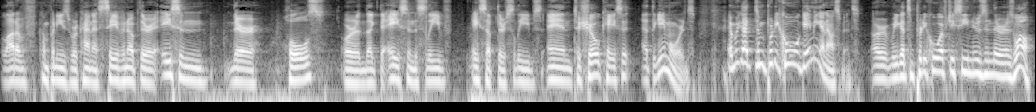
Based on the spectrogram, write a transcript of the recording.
a lot of companies were kind of saving up their ace in their holes, or like the ace in the sleeve, ace up their sleeves, and to showcase it at the Game Awards. And we got some pretty cool gaming announcements, or we got some pretty cool FGC news in there as well.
